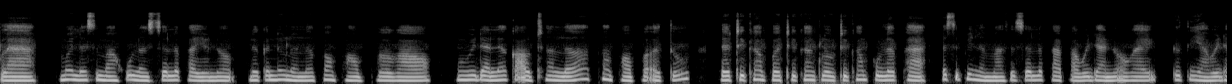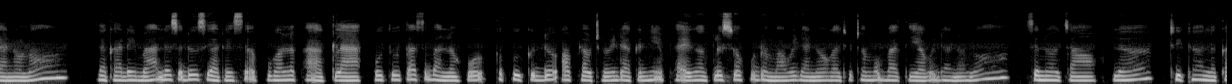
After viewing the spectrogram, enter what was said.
ကလာမွေလက်စမခုလဆလက်ဖာယနောလက်ကနုလလဖောင်းဖောင်းဖောကော မွေဒါလက်ကောက်ထန်လဖန်ဖောင်းဖောအတူလက်တိကပတိကကလုတ်တိကပူလက်ဖာအစပိလမဆဆလက်ဖာပါဝိဒါနောဂိုင်တတိယဝိဒါနောလော လက်ကဒိမလက်စဒုစရတဲ့စအပူကလဖာကလာဟိုတူတစပန်လခုကပုကဒအပလောက်ထွေးဒါကနိအပလိုက်ကကလစခုဒမဝိဒါနောကချထမဘတိယဝိဒါနောလောစနောကြောင့်လထိခလက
